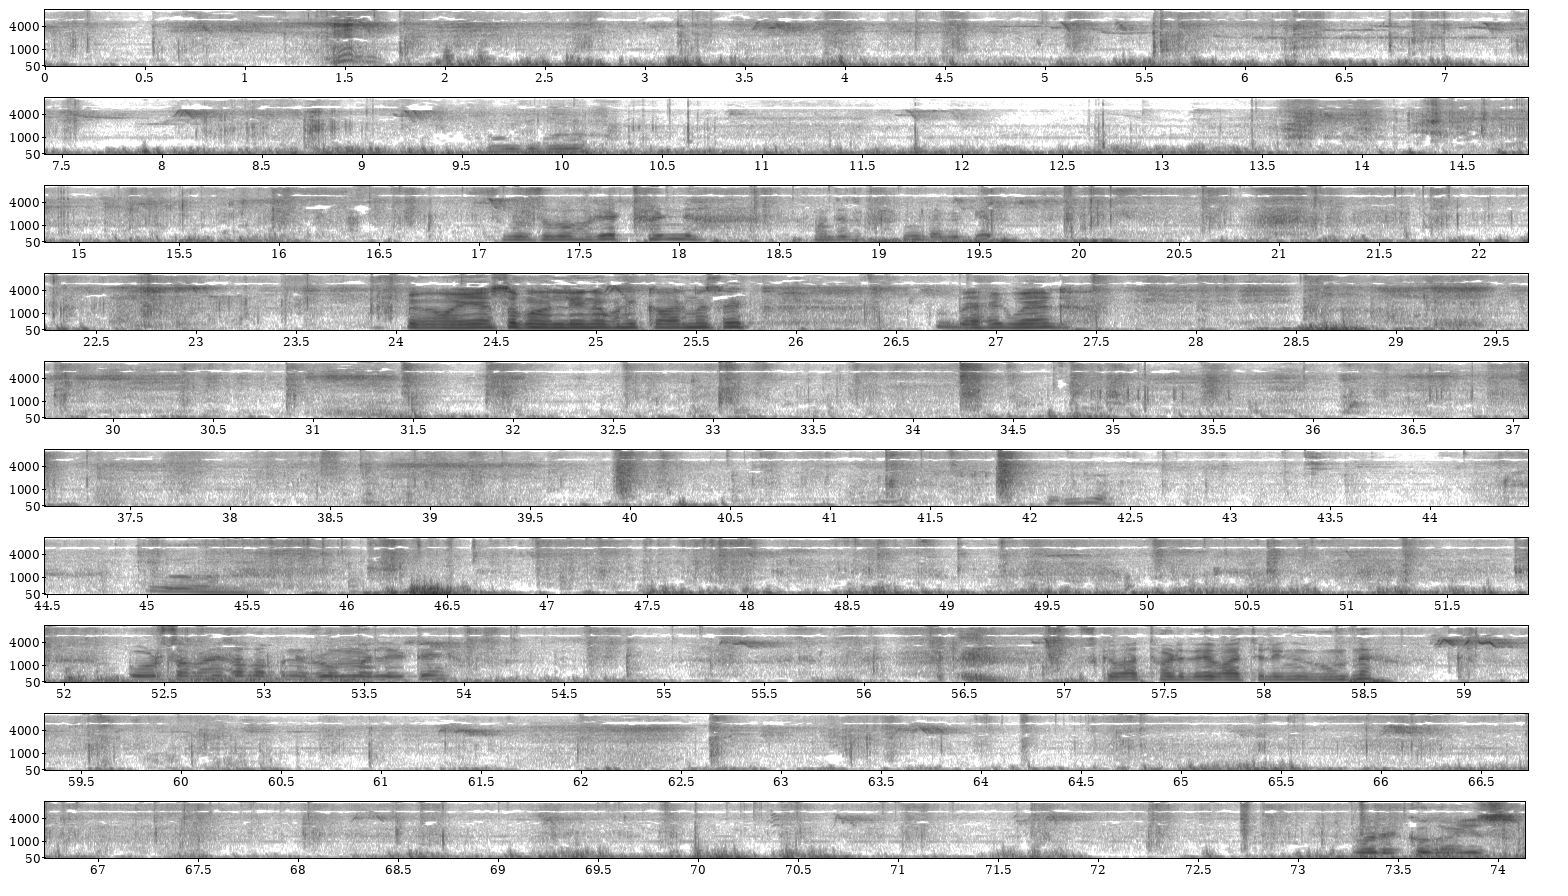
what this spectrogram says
सुबह हो रही है ठंड मुझे तो ठंड लग रही है सामान लेना अपनी कार में से बैग वैग और सब हैं सब अपने रूम में लेटे। उसके बाद थोड़ी देर बाद चलेंगे घूमने वो देखो गाइस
